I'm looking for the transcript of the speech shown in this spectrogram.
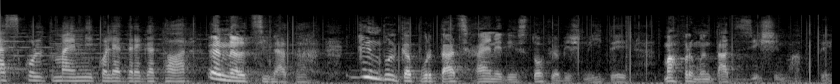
ascult, mai micule dregător. Înălțimea ta, gândul că purtați haine din stofi obișnuite m-a frământat zi și noapte.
